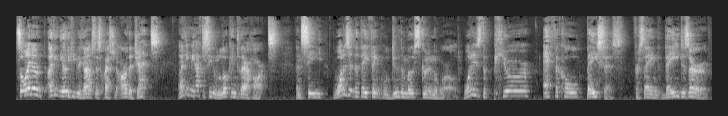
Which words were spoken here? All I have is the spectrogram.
So I don't. I think the only people who can answer this question are the Jets. I think we have to see them look into their hearts and see what is it that they think will do the most good in the world. What is the pure ethical basis for saying that they deserve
